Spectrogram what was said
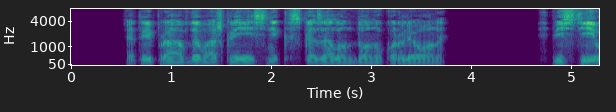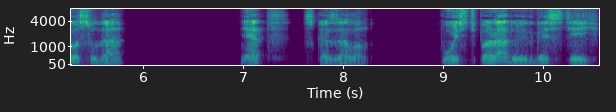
— Это и правда ваш крестник, — сказал он Дону Корлеоне. — Вести его сюда? — Нет, — сказал он, — пусть порадует гостей.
